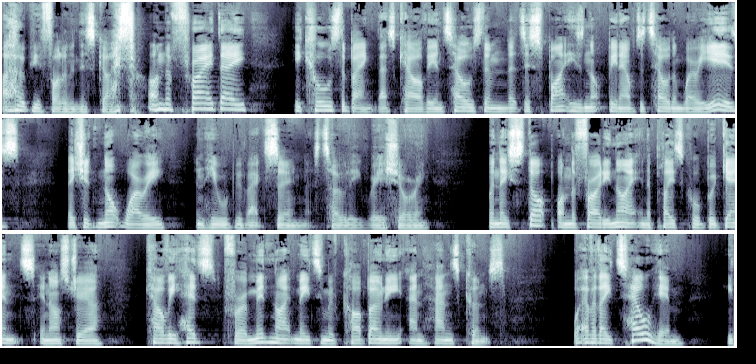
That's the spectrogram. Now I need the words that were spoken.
I hope you're following this, guys. on the Friday, he calls the bank, that's Calvi, and tells them that despite his not being able to tell them where he is, they should not worry and he will be back soon. That's totally reassuring. When they stop on the Friday night in a place called Bregenz in Austria, Calvi heads for a midnight meeting with Carboni and Hans Kunz. Whatever they tell him, he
